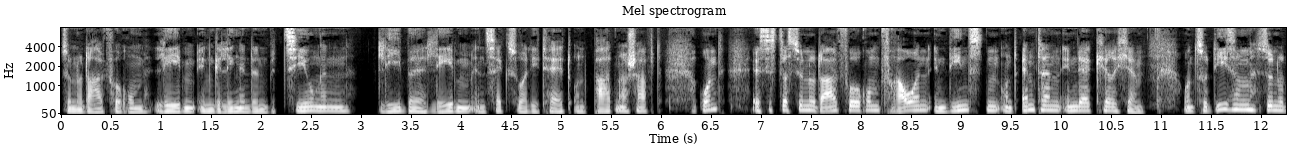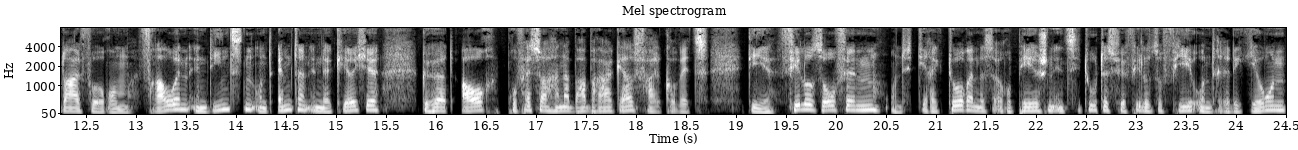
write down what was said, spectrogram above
Synodalforum Leben in gelingenden Beziehungen, Liebe, Leben in Sexualität und Partnerschaft. Und es ist das Synodalforum Frauen in Diensten und Ämtern in der Kirche. Und zu diesem Synodalforum Frauen in Diensten und Ämtern in der Kirche gehört auch Professor Hanna-Barbara Gerlfalkowitz, die Philosophin und Direktorin des Europäischen Institutes für Philosophie und Religion,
